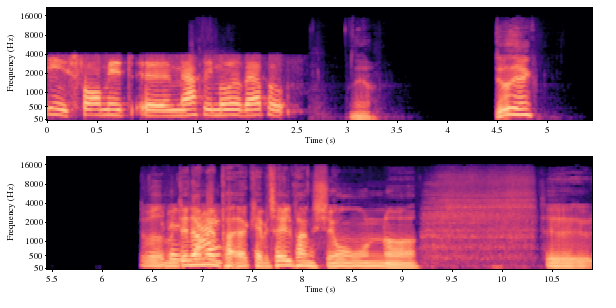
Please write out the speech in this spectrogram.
ensformigt, øh, mærkelig måde at være på. ja. Det ved jeg ikke. Det, ved, men det er noget med kapitalpension og øh,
